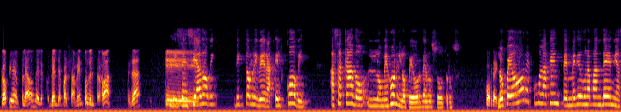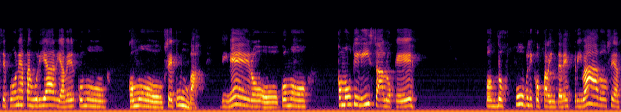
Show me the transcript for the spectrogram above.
propios empleados del, Departamento del Trabajo, ¿verdad? Licenciado Víctor Rivera, el COVID ha sacado lo mejor y lo peor de nosotros. Correcto. Lo peor es como la gente en medio de una pandemia se pone a tajuriar y a ver cómo, cómo se tumba dinero o cómo, cómo utiliza lo que es fondos públicos para interés privado, o sea,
